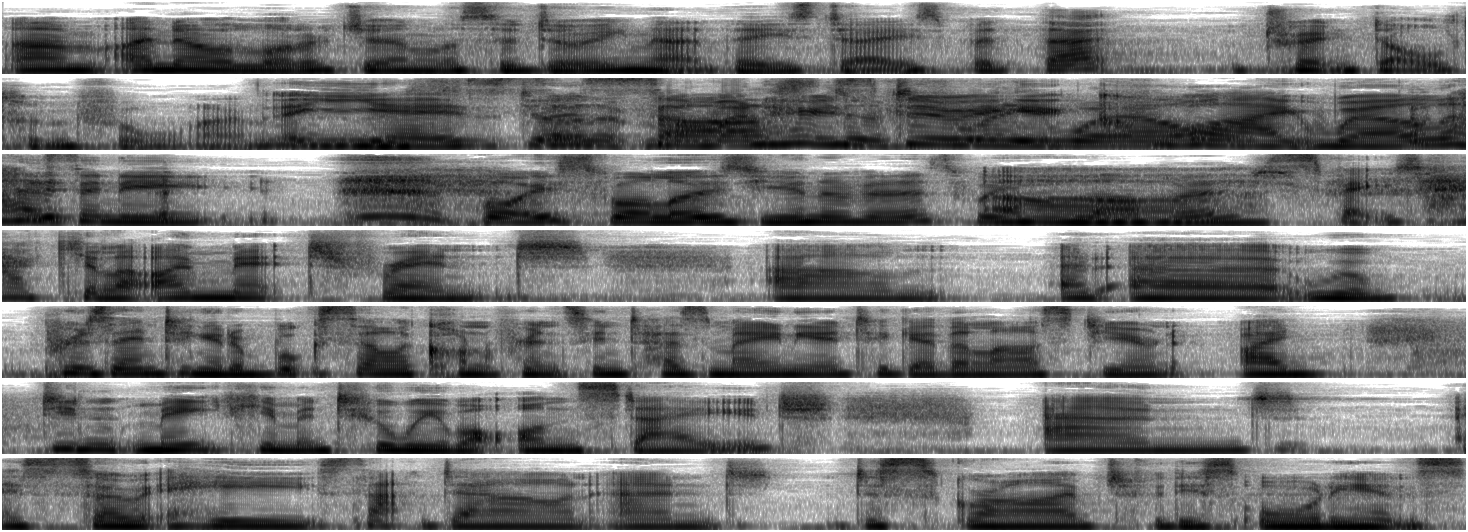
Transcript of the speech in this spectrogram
um, I know a lot of journalists are doing that these days, but that Trent Dalton for one. yes, done there's someone who's doing it well. quite well, hasn't he? Boy Swallows Universe, we love Oh, it. Spectacular. I met Trent um, at uh, we were presenting at a bookseller conference in Tasmania together last year, and I didn't meet him until we were on stage, and so he sat down and described for this audience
